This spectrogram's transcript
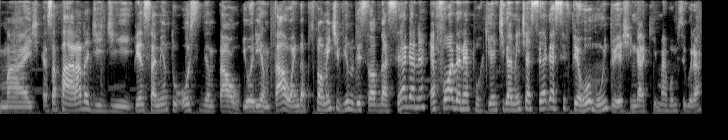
Mas essa parada de, de pensamento ocidental e oriental, ainda principalmente vindo desse lado da SEGA, né? É foda, né? Porque antigamente a SEGA se ferrou muito, eu ia xingar aqui, mas me segurar,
